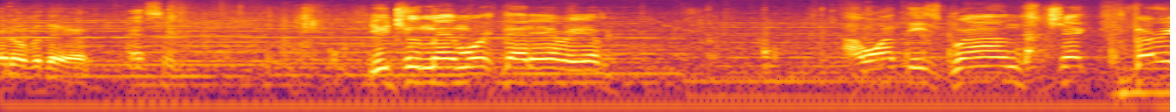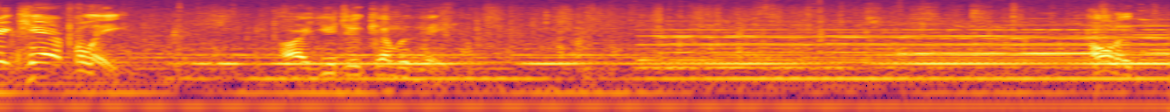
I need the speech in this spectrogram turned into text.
Right, over there. Yes, sir. You two men work that area. I want these grounds checked very carefully. All right, you two come with me. Hold it.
